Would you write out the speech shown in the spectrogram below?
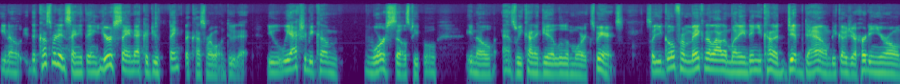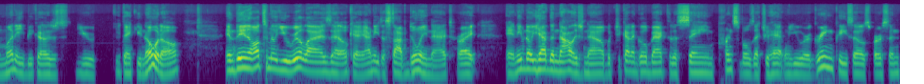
You know, the customer didn't say anything. You're saying that because you think the customer won't do that. You we actually become worse salespeople, you know, as we kind of get a little more experience. So you go from making a lot of money, then you kind of dip down because you're hurting your own money because you you think you know it all. And then ultimately you realize that okay, I need to stop doing that, right? And even though you have the knowledge now, but you kind of go back to the same principles that you had when you were a green pea salesperson,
